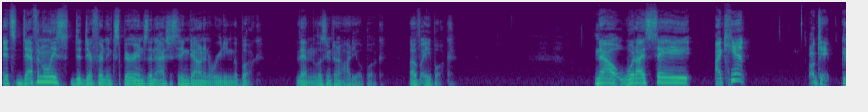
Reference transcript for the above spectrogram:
it's definitely a different experience than actually sitting down and reading the book than listening to an audiobook of a book. Now, would I say I can't? Okay,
